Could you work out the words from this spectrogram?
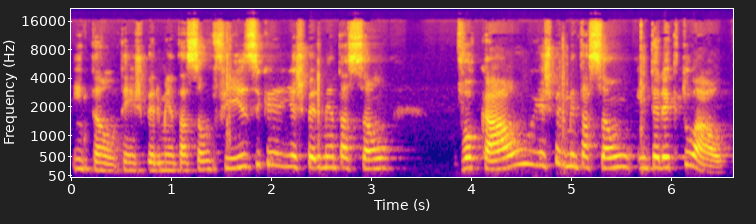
Então, tem a experimentação física e a experimentação vocal e a experimentação intelectual.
